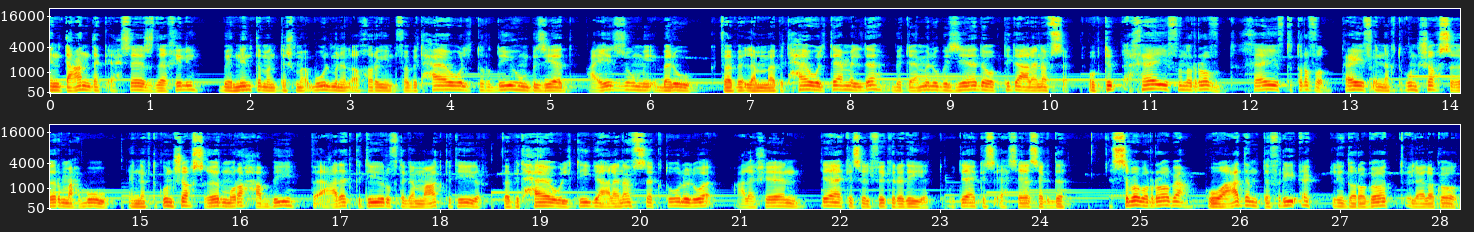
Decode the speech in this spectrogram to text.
أنت عندك إحساس داخلي بأن أنت ما أنتش مقبول من الآخرين فبتحاول ترضيهم بزيادة عايزهم يقبلوك. فلما بتحاول تعمل ده بتعمله بزيادة وبتيجي على نفسك وبتبقى خايف من الرفض خايف تترفض خايف إنك تكون شخص غير محبوب إنك تكون شخص غير مرحب بيه في قعدات كتير وفي تجمعات كتير. فبتحاول تيجي على نفسك طول الوقت. علشان تعكس الفكرة ديت وتعكس إحساسك ده. السبب الرابع هو عدم تفريقك لدرجات العلاقات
